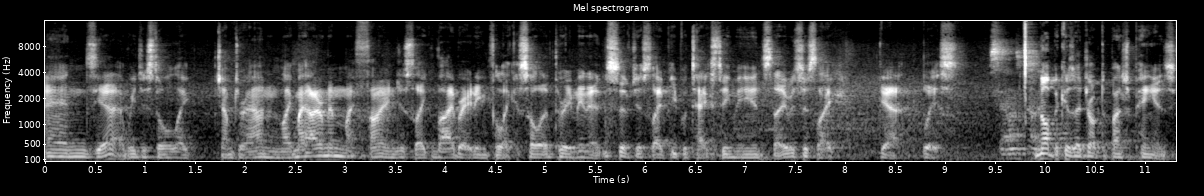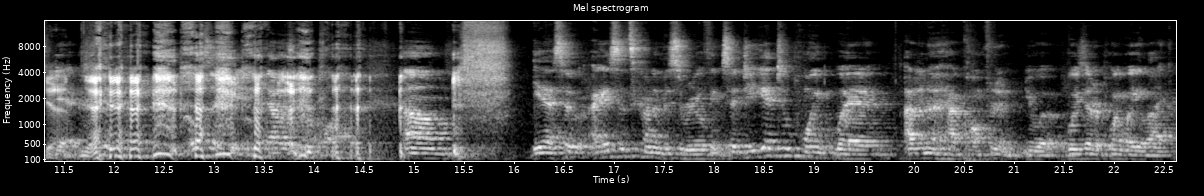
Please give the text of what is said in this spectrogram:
And yeah, we just all like jumped around, and like my, I remember my phone just like vibrating for like a solid three minutes of just like people texting me, and so it was just like, yeah, bliss. Sounds Not because I dropped a bunch of pingers, yeah. Yeah. also, yeah, that was. Um, yeah, so I guess it's kind of a surreal thing. So do you get to a point where I don't know how confident you were? Was there a point where you're like,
